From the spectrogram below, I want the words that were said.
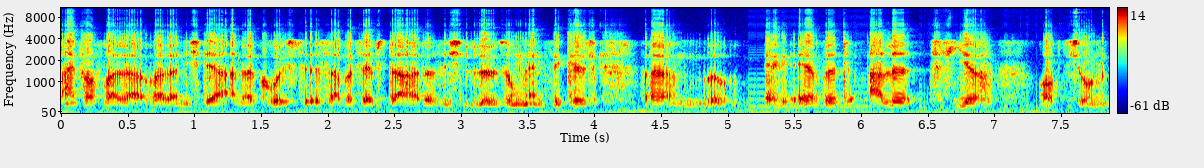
einfach weil er, weil er nicht der allergrößte ist. Aber selbst da hat er sich Lösungen entwickelt. Ähm, er, er wird alle vier Optionen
